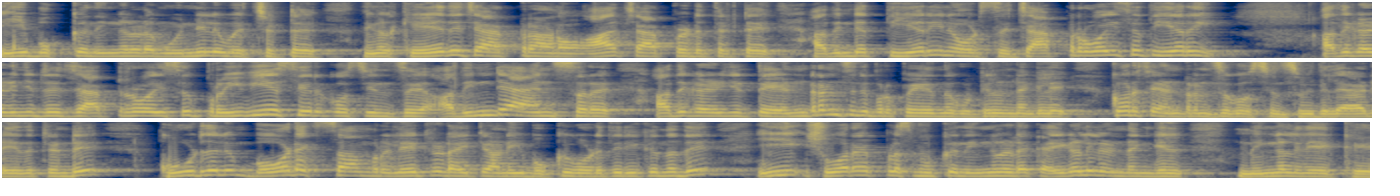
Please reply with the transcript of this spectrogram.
ഈ ബുക്ക് നിങ്ങളുടെ മുന്നിൽ വെച്ചിട്ട് നിങ്ങൾക്ക് ഏത് ചാപ്റ്ററാണോ ആ ചാപ്റ്റർ എടുത്തിട്ട് അതിന്റെ theory notes chapter wise theory അത് കഴിഞ്ഞിട്ട് chapter wise previous year questions അതിന്റെ ആൻസർ അത് കഴിഞ്ഞിട്ട് എൻട്രൻസിന് പ്രിപ്പയർ ചെയ്യുന്ന കുട്ടികളുണ്ടെങ്കിൽ കുറച്ച് എൻട്രൻസ് ക്വസ്റ്റ്യൻസും ഇതിൽ ആഡ് ചെയ്തിട്ടുണ്ട്. കൂടുതലും ബോർഡ് എക്സാം റിലേറ്റഡ് ആയിട്ടാണ് ഈ ബുക്ക് കൊടുത്തിരിക്കുന്നത്. ഈ ഷുവർ എ പ്ലസ് ബുക്ക് നിങ്ങളുടെ കൈകളിലുണ്ടെങ്കിൽ നിങ്ങളിലേക്ക്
